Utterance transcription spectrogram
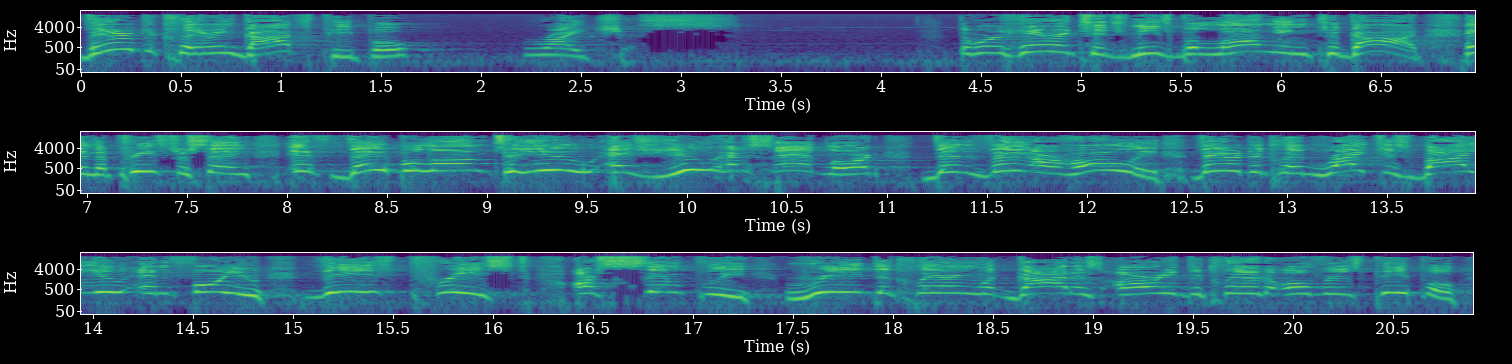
They're declaring God's people righteous. The word heritage means belonging to God. And the priests are saying, if they belong to you, as you have said, Lord, then they are holy. They are declared righteous by you and for you. These priests are simply redeclaring what God has already declared over his people.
